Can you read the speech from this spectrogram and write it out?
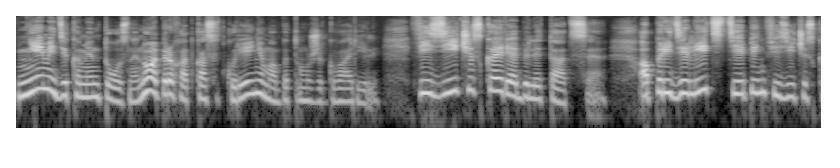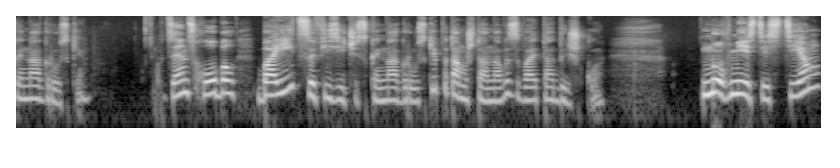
Не медикаментозный. Ну, во-первых, отказ от курения, мы об этом уже говорили. Физическая реабилитация. Определить степень физической нагрузки. Пациент с Хоббл боится физической нагрузки, потому что она вызывает одышку. Но вместе с тем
